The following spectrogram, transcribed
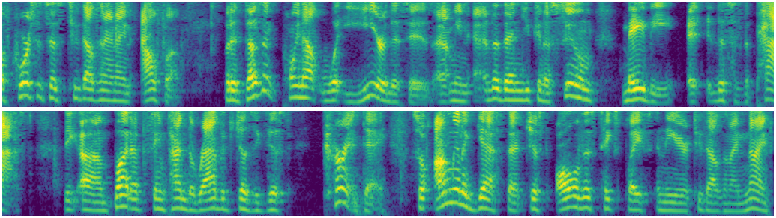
of course it says 2009 alpha, but it doesn't point out what year this is. I mean, other than you can assume maybe it, this is the past. Um, but at the same time, the Ravage does exist current day. So I'm going to guess that just all of this takes place in the year 2099,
